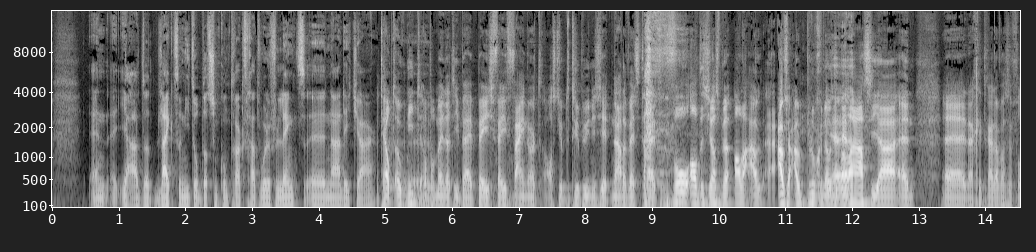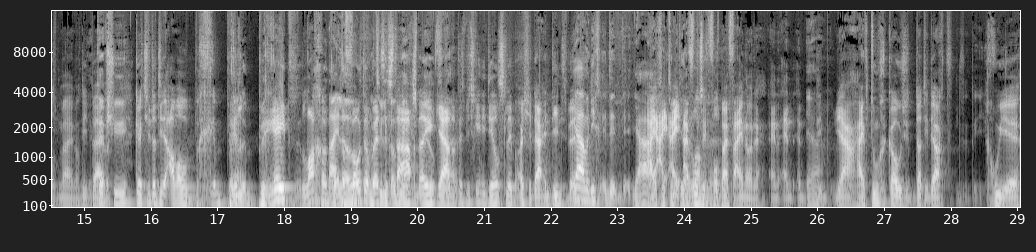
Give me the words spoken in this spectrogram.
en eh, ja, dat lijkt er niet op dat zijn contract gaat worden verlengd eh, na dit jaar. Het helpt ook niet Eh, op het moment dat hij bij PSV Feyenoord, als hij op de tribune zit na de wedstrijd, vol enthousiasme alle oud, oude, oude ploeggenoten, Ja. Malasia en uh, nou, was er volgens mij nog niet bij. Kuksu. Kuksu, dat hij er allemaal bre- bre- breed lachend Bijlo, op de foto met staat. Dan denk ik, ja, ja. dat is misschien niet heel slim als je daar in dienst bent. Ja, maar die, die- die- ja, hij, hij, voelt zich volgens mij Feyenoorder. En, en, en Ja. die- ja, hij heeft toen gekozen dat hij dacht, goede,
